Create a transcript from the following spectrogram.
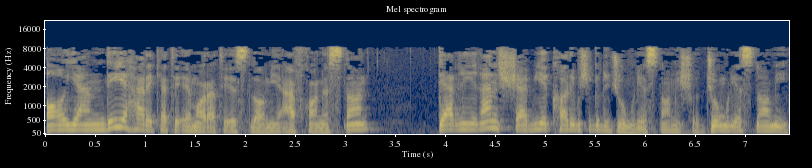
آینده حرکت امارت اسلامی افغانستان دقیقا شبیه کاری میشه که تو جمهوری اسلامی شد. جمهوری اسلامی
